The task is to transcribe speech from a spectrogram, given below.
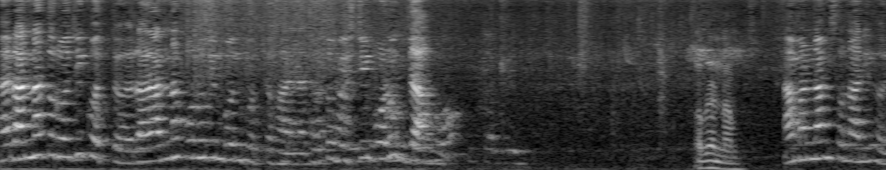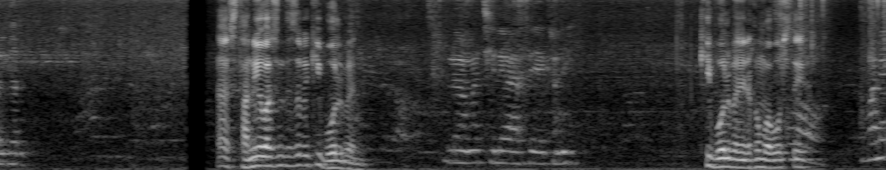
হ্যাঁ রান্না তো রোজই করতে হয়। রান্না কোনোদিন বন্ধ করতে হয় না। যত বৃষ্টি পড়ুক যা হোক। আপনার নাম? আমার নাম সোনালী হরিজন হ্যাঁ স্থানীয় বাসিন্দা হিসেবে কি বলবেন? আমার ছেলে আছে এখানে। কি বলবেন এরকম অবস্থায় মানে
